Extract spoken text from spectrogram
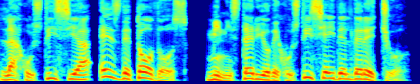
La justicia es de todos. Ministerio de Justicia y del Derecho.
